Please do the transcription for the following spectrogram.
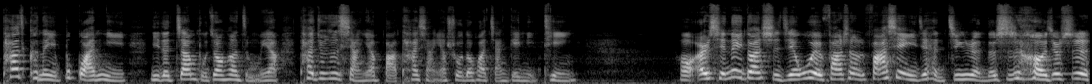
他可能也不管你你的占卜状况怎么样，他就是想要把他想要说的话讲给你听。哦，而且那段时间我也发生发现一件很惊人的事哦，就是。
